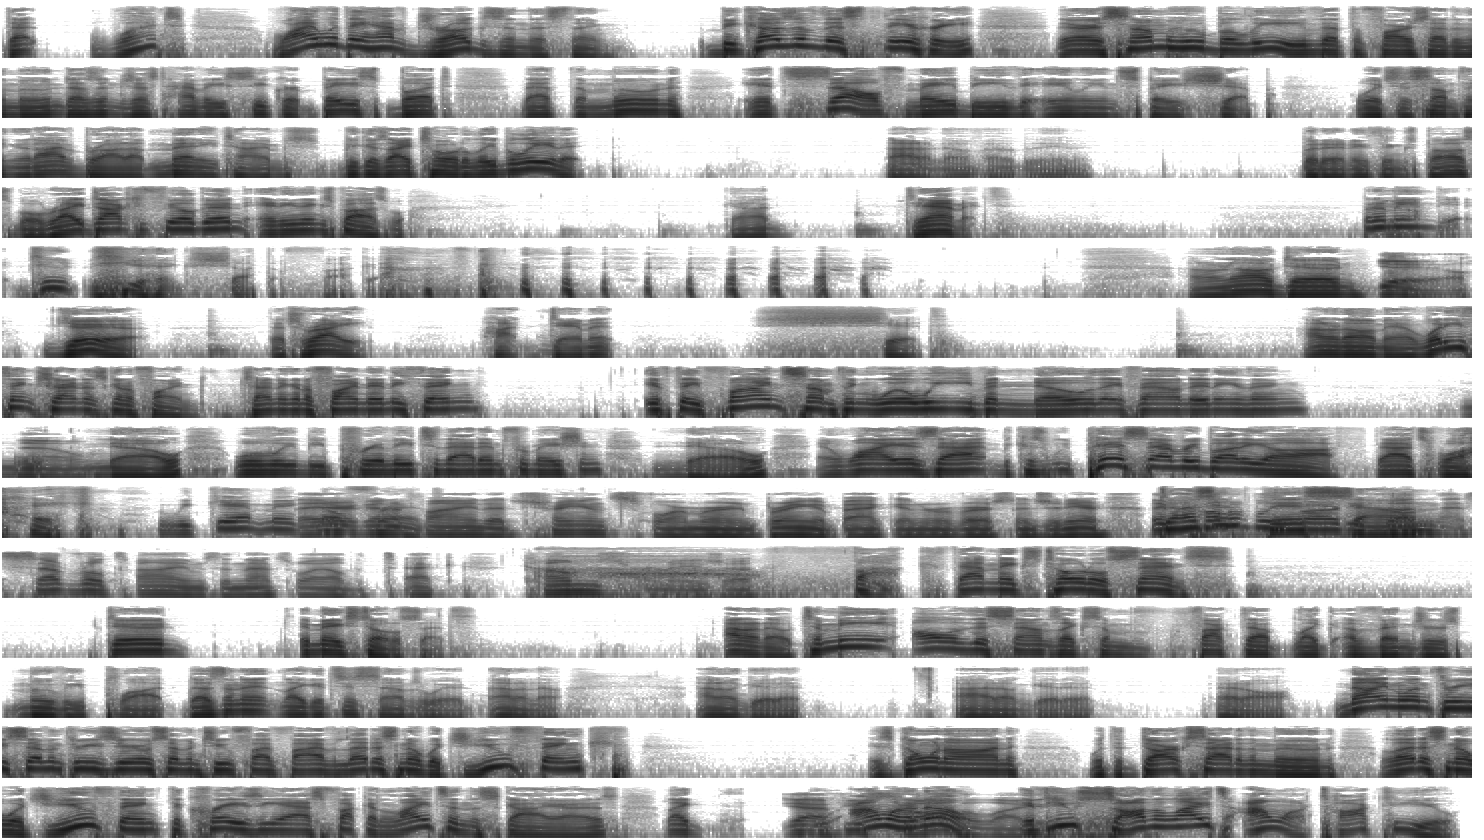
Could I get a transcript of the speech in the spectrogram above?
That. What? Why would they have drugs in this thing? Because of this theory, there are some who believe that the far side of the moon doesn't just have a secret base, but that the moon itself may be the alien spaceship, which is something that I've brought up many times because I totally believe it. I don't know if I believe it. But anything's possible. Right, Dr. Feelgood? Anything's possible. God damn it. But I mean, dude, shut the fuck up. I don't know, dude. Yeah. Yeah. That's right. Hot damn it. Shit. I don't know, man. What do you think China's going to find? China going to find anything? If they find something, will we even know they found anything? No. No. Will we be privy to that information? No. And why is that? Because we piss everybody off. That's why. we can't make They no are going to find a transformer and bring it back and reverse engineer. They Doesn't probably have already done sound- that several times, and that's why all the tech comes from oh, Asia. Fuck. That makes total sense. Dude, it makes total sense. I don't know. To me, all of this sounds like some fucked up like Avengers movie plot, doesn't it? Like it just sounds weird. I don't know. I don't get it. I don't get it at all. 913-730-7255. Let us know what you think is going on with the dark side of the moon. Let us know what you think the crazy ass fucking lights in the sky is. Like Yeah, I want to know. lights- If you saw the lights, I want to talk to you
